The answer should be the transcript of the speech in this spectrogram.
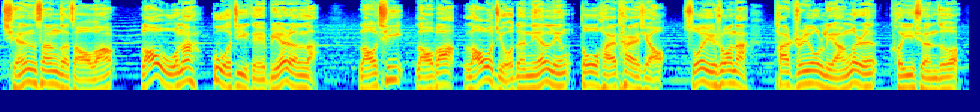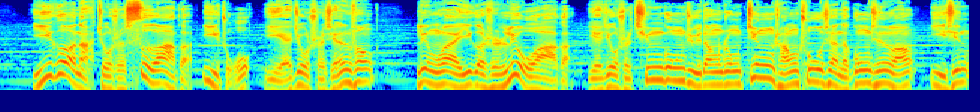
前三个早亡，老五呢过继给别人了，老七、老八、老九的年龄都还太小，所以说呢，他只有两个人可以选择，一个呢就是四阿哥奕主，也就是咸丰。另外一个是六阿哥，也就是清宫剧当中经常出现的恭亲王奕欣。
